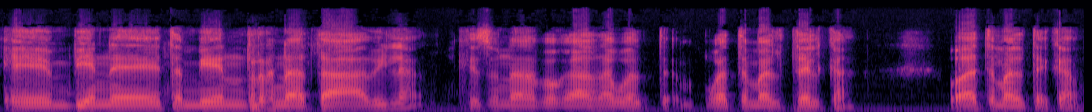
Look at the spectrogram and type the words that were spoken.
Eh, viene también Renata Ávila, que es una abogada guatemalteca, guatemalteca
